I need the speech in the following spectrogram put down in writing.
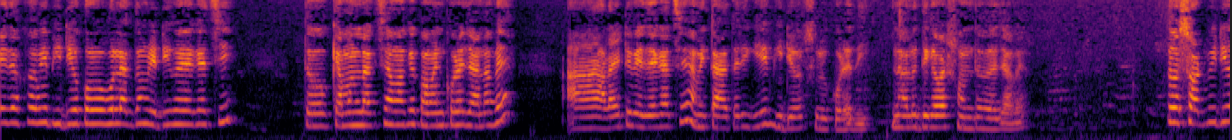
এই দেখো, আমি ভিডিও করব বলে একদম রেডি হয়ে গেছি। তো কেমন লাগছে আমাকে কমেন্ট করে জানাবে। আর আড়াইটে বেজে গেছে, আমি তাড়াতাড়ি গিয়ে ভিডিও শুরু করে দিই। নাহলে দিকে আবার সন্ধে হয়ে যাবে। তো শর্ট ভিডিও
